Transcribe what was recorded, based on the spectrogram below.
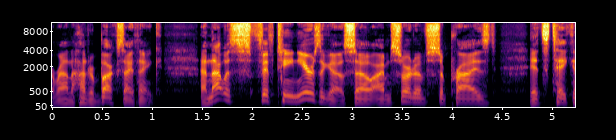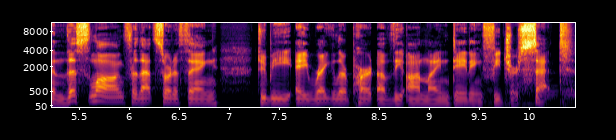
around 100 bucks, I think. And that was 15 years ago, so I'm sort of surprised it's taken this long for that sort of thing to be a regular part of the online dating feature set.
